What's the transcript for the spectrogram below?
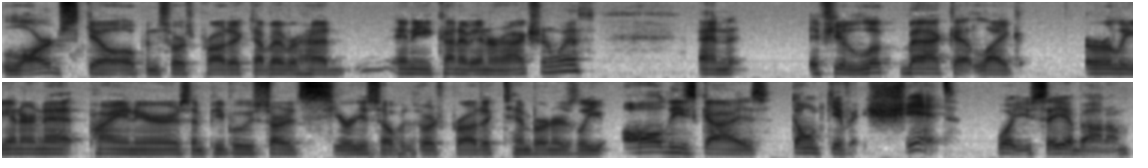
large scale open source project I've ever had any kind of interaction with. And if you look back at like early internet pioneers and people who started serious open source project, Tim Berners-Lee, all these guys don't give a shit what you say about them,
